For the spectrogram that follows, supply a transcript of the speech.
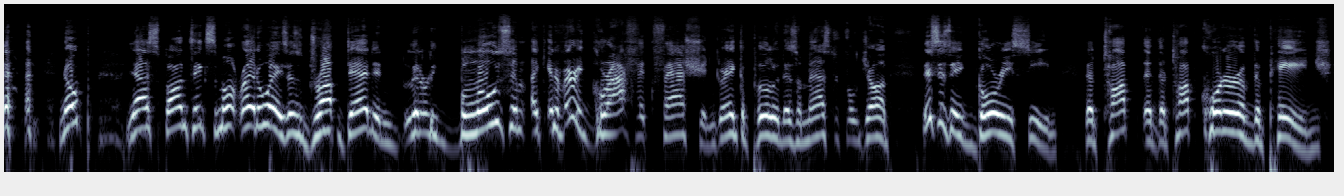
nope. Yeah, Spawn takes him out right away. He says drop dead and literally blows him like in a very graphic fashion. Greg Capullo does a masterful job. This is a gory scene. The top, the top quarter of the page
